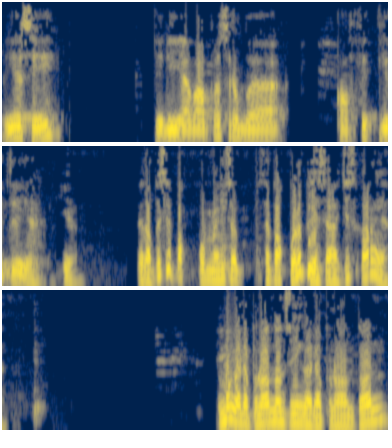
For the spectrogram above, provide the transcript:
Iya sih jadi apa apa serba covid gitu ya Iya. Ya, tapi sepak pemain sep- sepak bola biasa aja sekarang ya. Emang gak ada penonton sih, gak ada penonton.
